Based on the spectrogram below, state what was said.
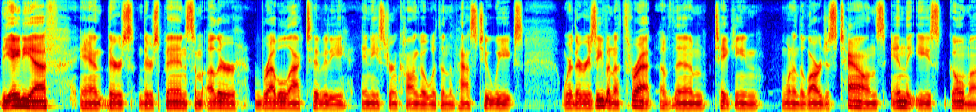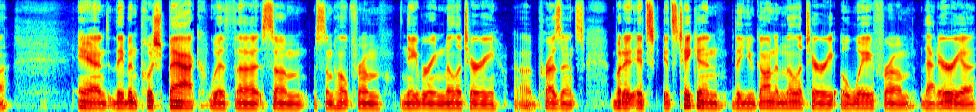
the ADF and there's there's been some other rebel activity in eastern Congo within the past two weeks, where there is even a threat of them taking one of the largest towns in the east, Goma, and they've been pushed back with uh, some some help from neighboring military uh, presence. But it, it's it's taken the Ugandan military away from that area,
